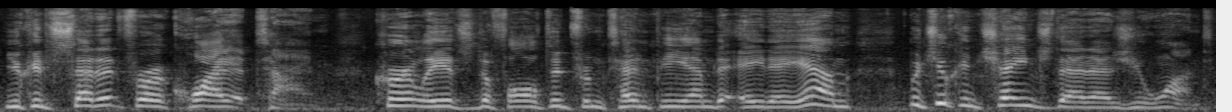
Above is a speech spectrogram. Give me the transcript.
You can set it for a quiet time. Currently, it's defaulted from 10 p.m. to 8 a.m., but you can change that as you want.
